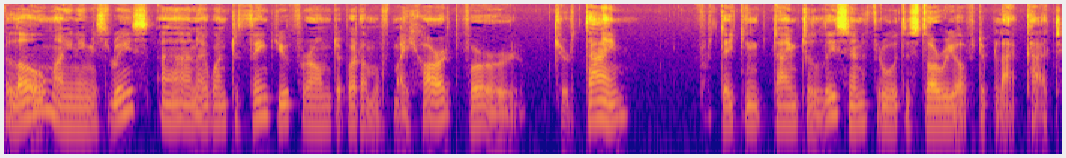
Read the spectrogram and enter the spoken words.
Hello, my name is Luis, and I want to thank you from the bottom of my heart for your time, for taking time to listen through the story of the Black Cat.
